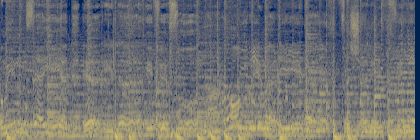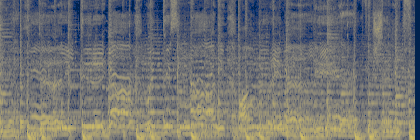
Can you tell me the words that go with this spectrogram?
ومين زيك يا إلهي في صنع عمري ما إيدك فشلت فيا. تاني بترجع وبتسمعني عمري ما إيدك فشلت فيا.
